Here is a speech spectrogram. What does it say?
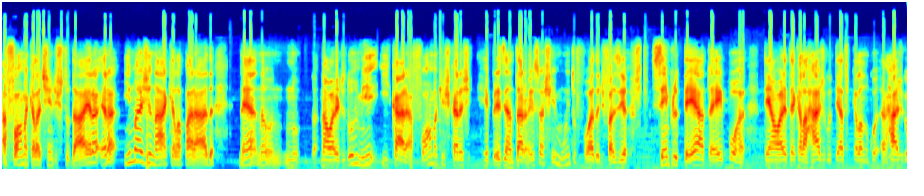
a forma que ela tinha de estudar era, era imaginar aquela parada né, no, no, na hora de dormir. E, cara, a forma que os caras representaram isso eu achei muito foda de fazer sempre o teto. Aí, porra, tem a hora até que ela rasga o teto porque ela não rasga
